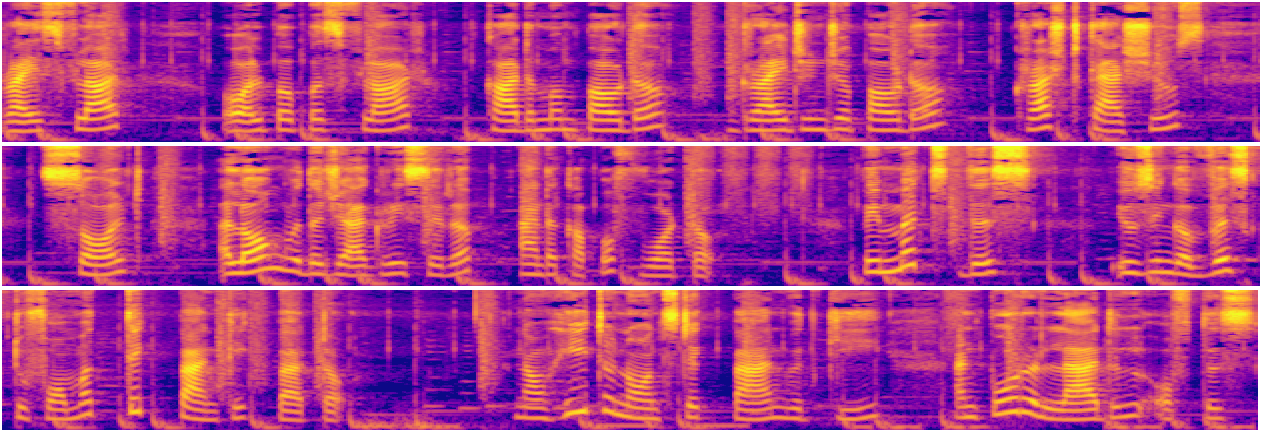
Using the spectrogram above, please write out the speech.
rice flour, all purpose flour, cardamom powder, dry ginger powder, crushed cashews, salt, along with the jaggery syrup and a cup of water. We mix this using a whisk to form a thick pancake batter. Now heat a non-stick pan with ghee and pour a ladle of this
